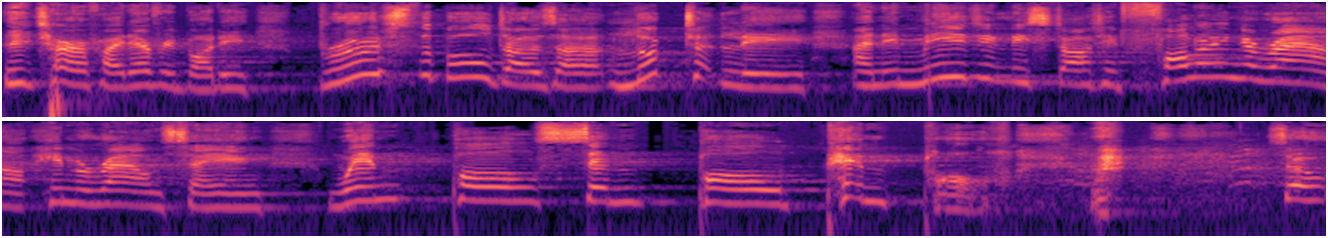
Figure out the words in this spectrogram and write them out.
he terrified everybody. Bruce the bulldozer looked at Lee and immediately started following around, him around saying, Wimple, simple, pimple. So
